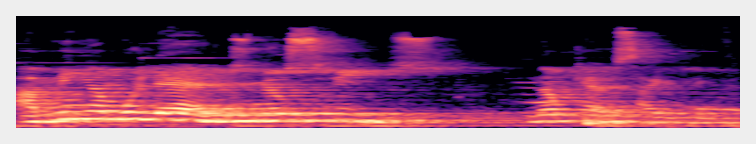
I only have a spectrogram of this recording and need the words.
a minha mulher e os meus filhos, não quero sair livre.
